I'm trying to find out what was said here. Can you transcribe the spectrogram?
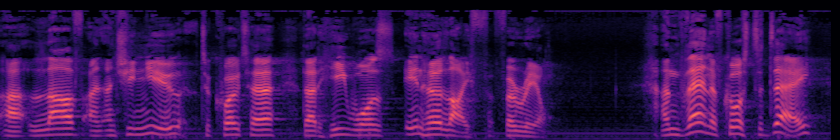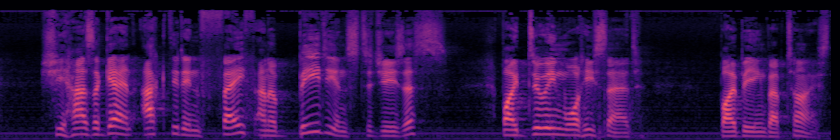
uh, love, and, and she knew, to quote her, that he was in her life for real. And then, of course, today, she has again acted in faith and obedience to Jesus by doing what he said, by being baptized.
